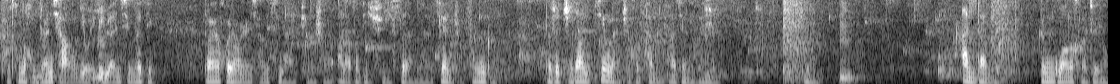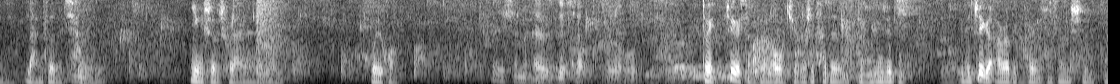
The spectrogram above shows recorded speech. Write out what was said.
普通的红砖墙，有一个圆形的顶，当然会让人想起来，比如说阿拉伯地区伊斯兰的建筑风格，但是直到你进来之后，才能发现里面的嗯暗淡的。灯光和这种蓝色的墙映射出来的那个辉煌。这上面还有一个小阁楼。对，这个小阁楼我觉得是它的顶峰之笔，因为这个 Arabic Hall 好像是在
